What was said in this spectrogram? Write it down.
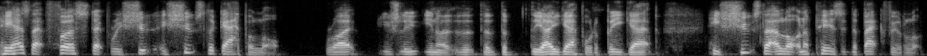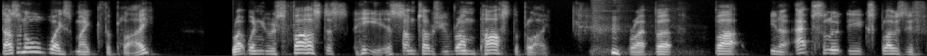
he has that first step where he shoot he shoots the gap a lot, right? Usually, you know, the the the, the A gap or the B gap. He shoots that a lot and appears in the backfield a lot. Doesn't always make the play, right? When you're as fast as he is, sometimes you run past the play, right? But but you know, absolutely explosive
